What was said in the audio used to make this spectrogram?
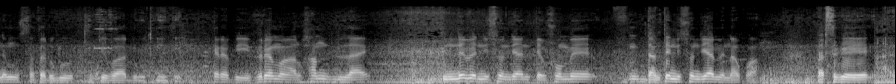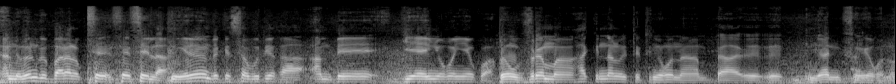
ne musatadugu tenteba dugutigi Rabi vraiment alhamdulillah ne bɛ nisɔndiya nin tɛ fo n bɛ dante nisɔndiya min na quoi parce que an domaine bɛ baara la CC la nin yɛrɛ bɛ kɛ sababu ye ka an bɛɛ jɛ ɲɔgɔn ye quoi donc vraiment hakilina dɔ tɛ to ɲɔgɔn na bonya ni fɛngɛ kɔnɔ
